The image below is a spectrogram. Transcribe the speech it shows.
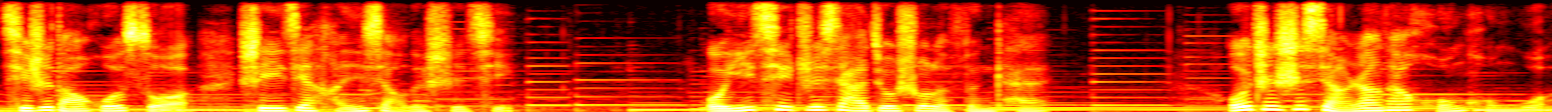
其实导火索是一件很小的事情。”我一气之下就说了分开，我只是想让他哄哄我，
